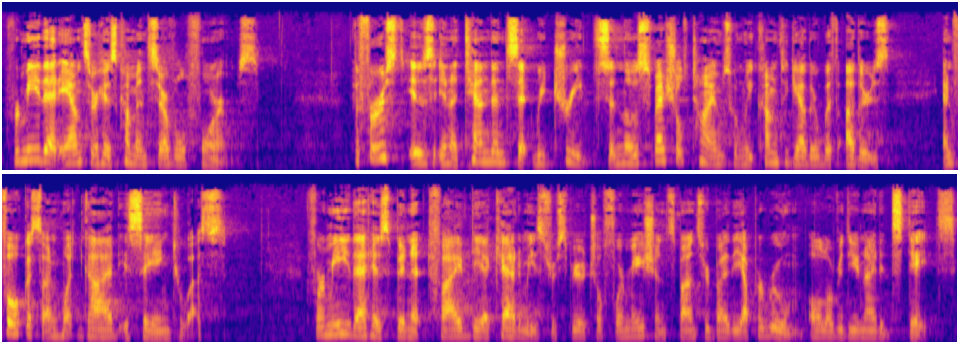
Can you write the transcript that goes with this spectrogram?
For me, that answer has come in several forms. The first is in attendance at retreats and those special times when we come together with others and focus on what God is saying to us. For me, that has been at five day academies for spiritual formation sponsored by the Upper Room all over the United States.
